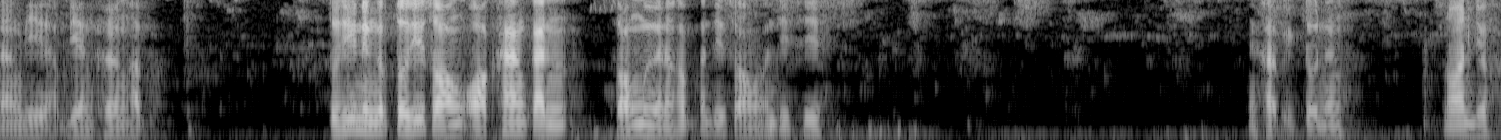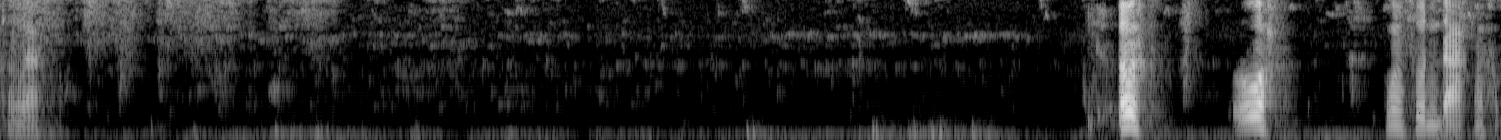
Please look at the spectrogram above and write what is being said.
หนังดีครับเดียนเครื่องครับ ตัวที่หนึ่งกับตัวที่สองออกข้างกันสองมือนะครับ อันที่สองอันที่สี่นะครับ อีกตัวหนึ่งนอนอยู่ข้างล่าง ออ โอ้ว่าส้นดากนะครับ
